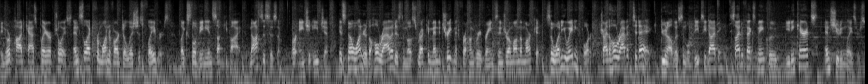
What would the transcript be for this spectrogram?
in your podcast player of choice and select from one of our delicious flavors, like Slovenian succubi, Gnosticism, or Ancient Egypt. It's no wonder The Whole Rabbit is the most recommended treatment for hungry brain syndrome on the market. So what are you waiting for? Try The Whole Rabbit today. Do not listen while deep sea diving. Side effects may include eating carrots and shooting lasers.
